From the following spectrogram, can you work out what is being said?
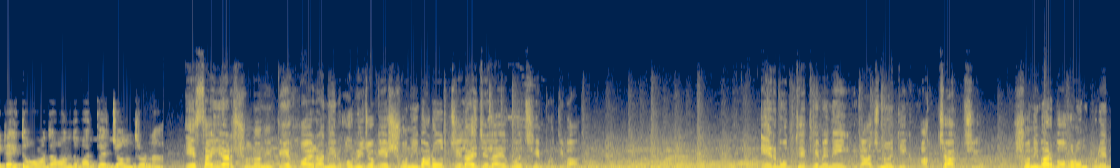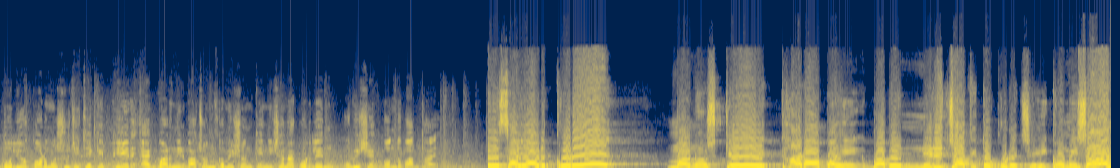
এটাই তো মমতা বন্দ্যোপাধ্যায়ের যন্ত্রণা। এসআইআর শুনানিতে হয়রানির অভিযোগে শনিবারও জেলায় জেলায় হয়েছে প্রতিবাদ। এর মধ্যে থেমে নেই রাজনৈতিক আচ্চা আকচাকচিও শনিবার বহরমপুরে দলীয় কর্মসূচি থেকে ফের একবার নির্বাচন কমিশনকে নিশানা করলেন অভিষেক বন্দ্যোপাধ্যায়। এসআইআর করে মানুষকে ধারাবাহিকভাবে নির্যাতিত করেছে। এই কমিশন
